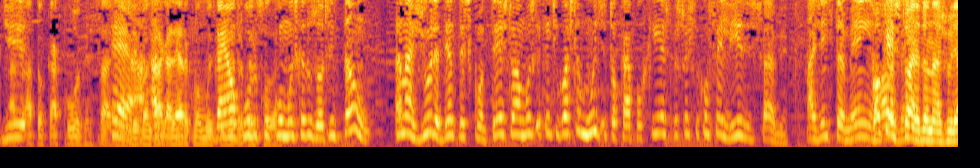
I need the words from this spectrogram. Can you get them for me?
de A, a tocar cover, sabe? É, Levantar a, galera com uma música ganhar de o outra público pessoa. com música dos outros. Então, Ana Júlia, dentro desse contexto, é uma música que a gente gosta muito de tocar, porque as pessoas ficam felizes, sabe? A gente também. Qual que é a história, bem. dona Júlia?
